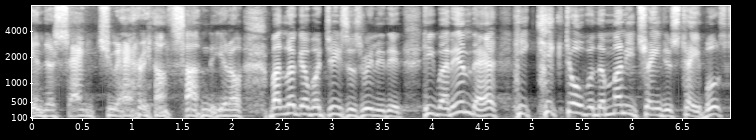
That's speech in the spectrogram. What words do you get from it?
in the sanctuary on Sunday, you know. But look at what Jesus really did. He went in there, he kicked over the money changers' tables,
